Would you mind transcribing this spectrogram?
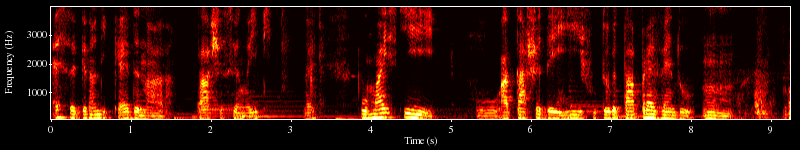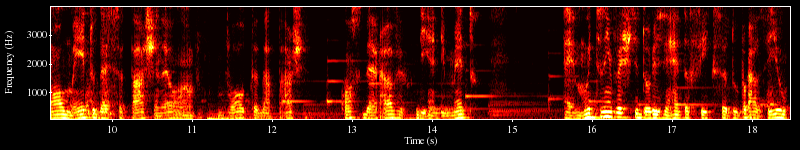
essa grande queda na taxa Selic, né, por mais que o, a taxa DI futura está prevendo um, um aumento dessa taxa, né, uma volta da taxa considerável de rendimento, é, muitos investidores em renda fixa do Brasil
